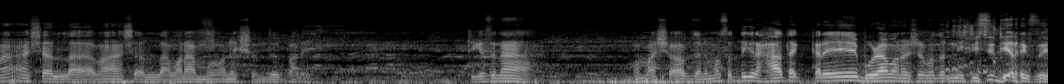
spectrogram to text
মাশাল্লাহ মাশাল্লাহ আমার আম্মু অনেক সুন্দর পারে। ঠিক আছে না? মামা সব জানে। মোসাদ্দিকের হাত একবারে বুড়া মানুষের মতো নিচে দিয়ে রাখছে।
